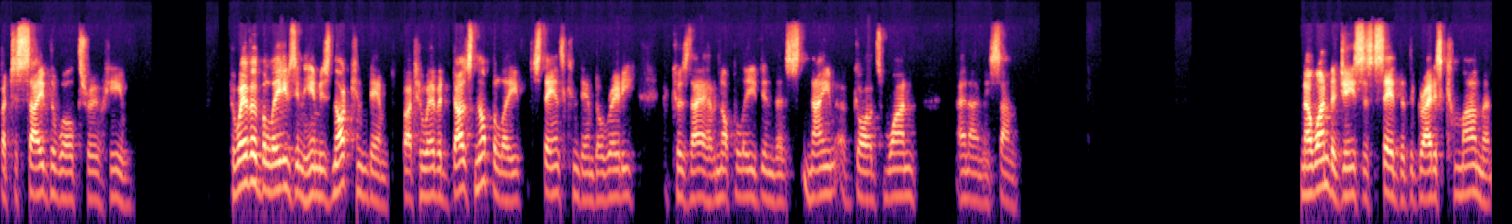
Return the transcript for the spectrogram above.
but to save the world through him. Whoever believes in him is not condemned, but whoever does not believe stands condemned already because they have not believed in the name of God's one and only Son. No wonder Jesus said that the greatest commandment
